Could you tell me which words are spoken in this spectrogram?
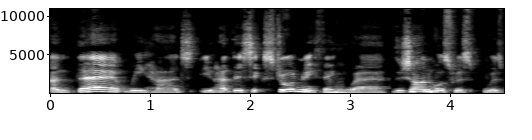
And there we had, you had this extraordinary thing mm-hmm. where the Scharnhorst was, was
